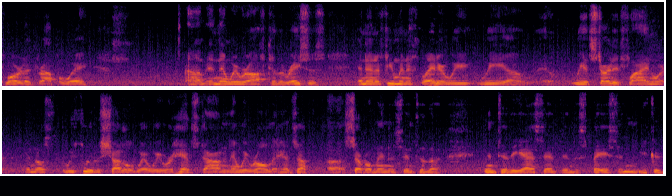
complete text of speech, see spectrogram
Florida drop away um, and then we were off to the races. And then a few minutes later, we we uh, we had started flying. And those we flew the shuttle where we were heads down, and then we rolled the heads up uh, several minutes into the into the ascent into space, and you could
